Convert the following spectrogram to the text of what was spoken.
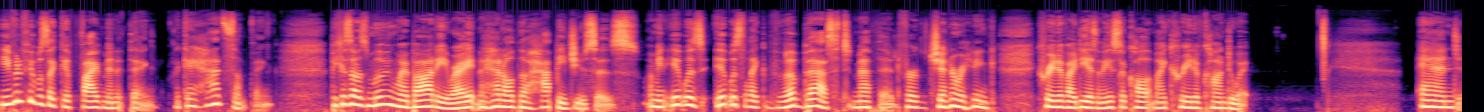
Even if it was like a five minute thing, like I had something because I was moving my body, right? And I had all the happy juices. I mean, it was, it was like the best method for generating creative ideas. And I used to call it my creative conduit. And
